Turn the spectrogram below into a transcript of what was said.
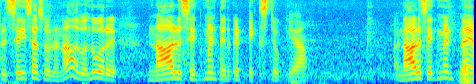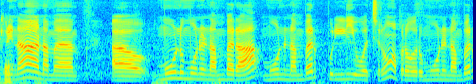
ப்ரிசைஸாக சொல்லணும்னா அது வந்து ஒரு நாலு செக்மெண்ட் இருக்க டெக்ஸ்ட் ஓகேயா நாலு செக்மெண்ட்னா எப்படின்னா நம்ம மூணு மூணு நம்பரா மூணு நம்பர் புள்ளி வச்சிரும். அப்புறம் ஒரு மூணு நம்பர்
